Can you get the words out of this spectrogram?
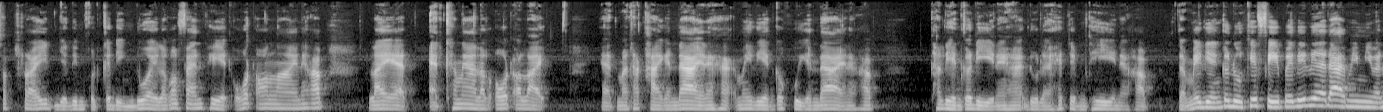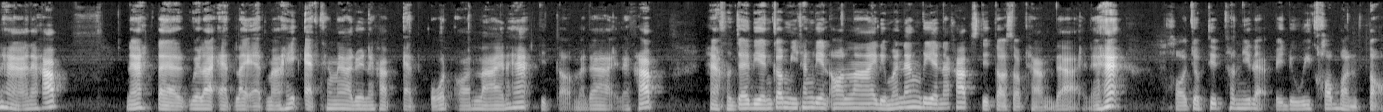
Subscribe อย่าลืมกดกระดิ่งด้วย แล้วก็แฟนเพจโอ๊ตออนไลน์นะครับไลน์แอดแอดข้างหน้าแล้วก็โอ๊ตออนไลน์แอดมาทักทายกันได้นะฮะไม่เรียนก็คุยกันได้นะครับ ถ้าเรียนก็ดีนะฮะดูแลให้เต็มที่นะครับ แต่ไม่เรียนก็ดูคลิปฟรีไปเรื่อยๆได้ไม่มีปัญหานะครับนะแต่เวลาแอดไลน์แอดมาให้แอดข้างหน้าด้วยนะครับแอดโอ๊ตออนไลน์นะฮะติดต่อมาได้นะครับ หากสนใจเรียนก็มีทั้งเรียนออนไลน์หรือมานั่งเรียนนะครับ ติดต่อสอบถามได้นะฮะ ขอจบทิปเท่านี้แหละไปดูวิเคราะห์บอลต่อ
